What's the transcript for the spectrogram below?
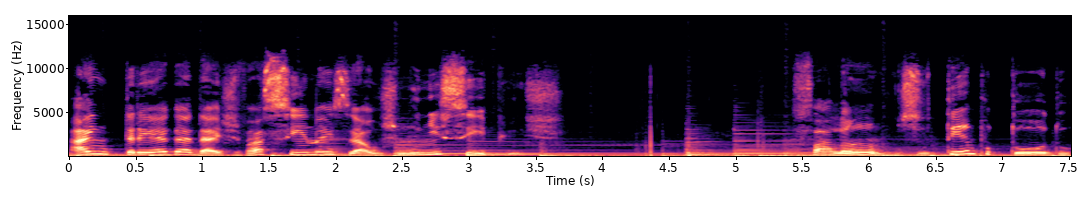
a entrega das vacinas aos municípios. Falamos o tempo todo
